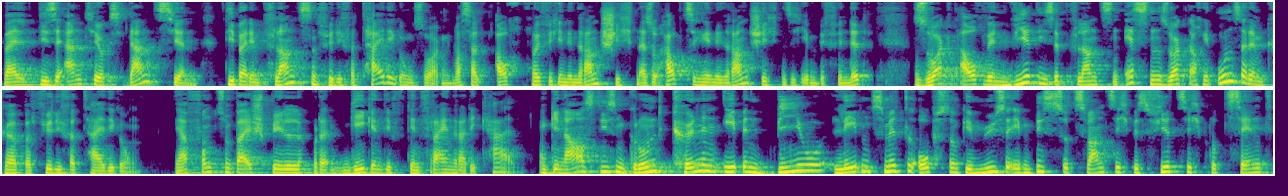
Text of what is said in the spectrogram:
weil diese Antioxidantien, die bei den Pflanzen für die Verteidigung sorgen, was halt auch häufig in den Randschichten, also hauptsächlich in den Randschichten sich eben befindet, sorgt auch, wenn wir diese Pflanzen essen, sorgt auch in unserem Körper für die Verteidigung ja, von zum Beispiel oder gegen die, den freien Radikalen. Und genau aus diesem Grund können eben Bio-Lebensmittel, Obst und Gemüse eben bis zu 20 bis 40 Prozent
